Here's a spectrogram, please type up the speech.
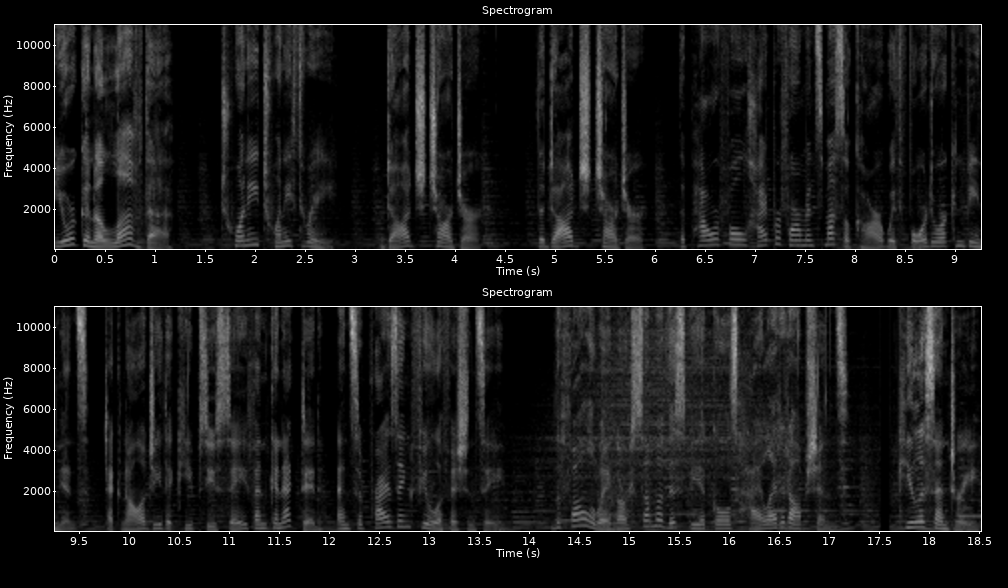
You're gonna love the 2023 Dodge Charger. The Dodge Charger, the powerful, high-performance muscle car with four-door convenience, technology that keeps you safe and connected, and surprising fuel efficiency. The following are some of this vehicle's highlighted options. Keyless entry,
